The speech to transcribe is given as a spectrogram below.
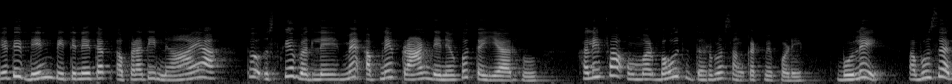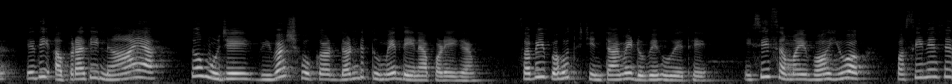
यदि दिन बीतने तक अपराधी न आया तो उसके बदले मैं अपने प्राण देने को तैयार हूँ। खलीफा उमर बहुत धर्म संकट में पड़े। बोले, अबूजर, यदि अपराधी न आया तो मुझे विवश होकर दंड तुम्हें देना पड़ेगा। सभी बहुत चिंता में डूबे हुए थे। इसी समय वह युवक पसीने से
